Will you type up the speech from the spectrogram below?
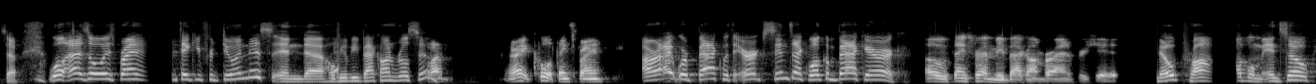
So, well, as always, Brian, thank you for doing this and uh, hope you'll be back on real soon. All right, cool. Thanks, Brian. All right, we're back with Eric Sinzak. Welcome back, Eric. Oh, thanks for having me back on, Brian. Appreciate it. No problem. And so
